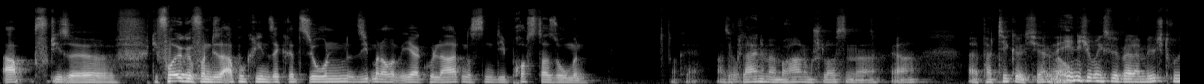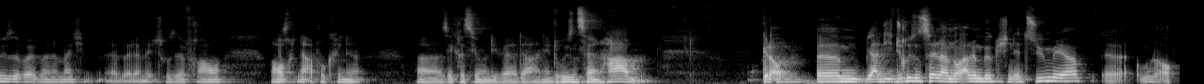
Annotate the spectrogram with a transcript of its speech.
Ab, diese, die Folge von dieser apokrinen Sekretion sieht man auch im Ejakulat, und das sind die Prostasomen. Okay, also kleine membranumschlossene ja, Partikelchen. Genau. Ähnlich übrigens wie bei der Milchdrüse, bei, bei, der, Milch, äh, bei der Milchdrüse der Frau auch eine apokrine äh, Sekretion, die wir da an den Drüsenzellen haben. Genau. Ähm, ja, die Drüsenzellen haben nur alle möglichen Enzyme ja, äh, und auch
